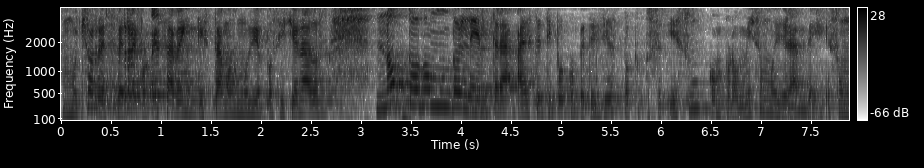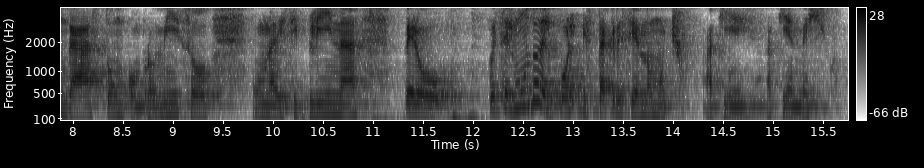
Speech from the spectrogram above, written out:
mucho respeto, porque saben que estamos muy bien posicionados. No todo mundo le entra a este tipo de competencias porque pues, es un compromiso muy grande, es un gasto, un compromiso, una disciplina, pero pues el mundo del pol está creciendo mucho aquí, aquí en México.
